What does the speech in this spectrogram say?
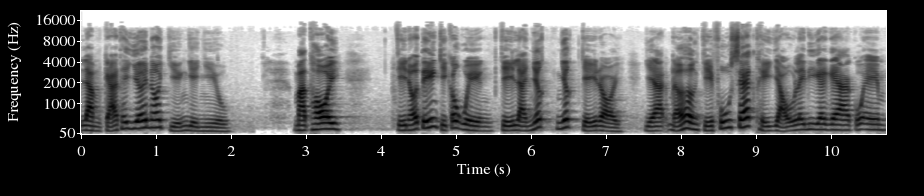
làm cả thế giới nói chuyện về nhiều. Mà thôi chị nổi tiếng, chị có quyền, chị là nhất nhất chị rồi. Dạ đỡ hơn chị phú sát, thị dậu, lady gaga của em.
